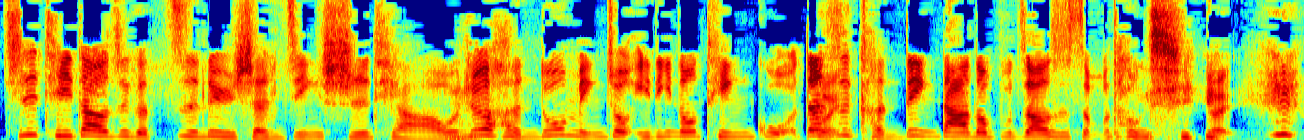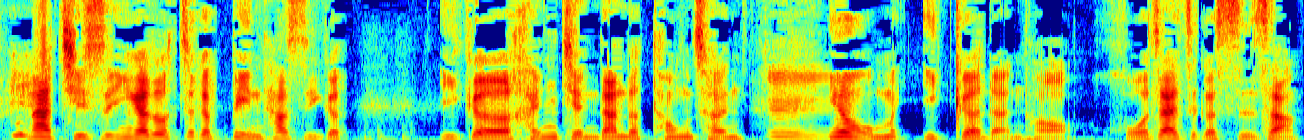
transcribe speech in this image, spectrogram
其实提到这个自律神经失调，我觉得很多民众一定都听过，但是肯定大家都不知道是什么东西。对，那其实应该说这个病它是一个一个很简单的通称。嗯，因为我们一个人哈活在这个世上，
